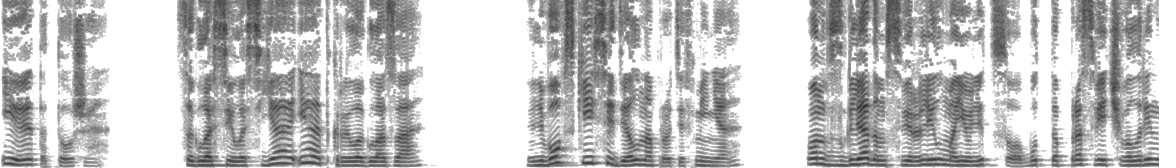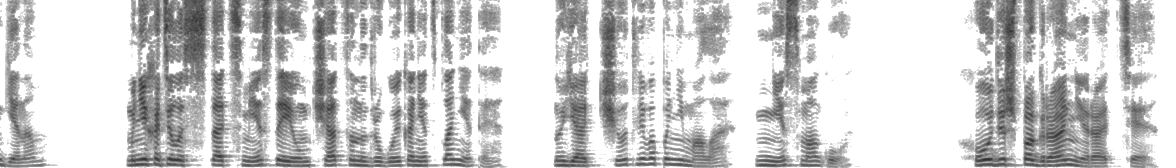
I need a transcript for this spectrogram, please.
и это тоже», — согласилась я и открыла глаза. Львовский сидел напротив меня. Он взглядом сверлил мое лицо, будто просвечивал рентгеном. Мне хотелось встать с места и умчаться на другой конец планеты. но я отчетливо понимала – не смогу. «Ходишь по грани, Ратти»,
